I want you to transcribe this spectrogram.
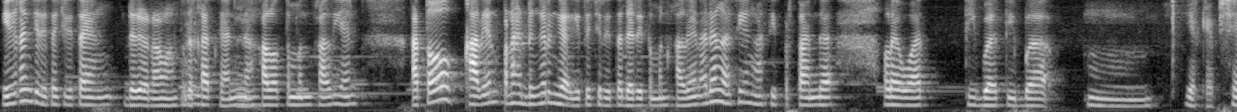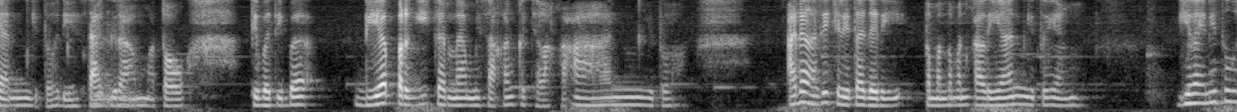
ini kan cerita-cerita yang dari orang-orang terdekat kan. Nah kalau teman kalian atau kalian pernah dengar nggak gitu cerita dari teman kalian? Ada nggak sih yang ngasih pertanda lewat tiba-tiba hmm, ya caption gitu di Instagram atau tiba-tiba dia pergi karena misalkan kecelakaan gitu ada nggak sih cerita dari teman-teman kalian gitu yang gila ini tuh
